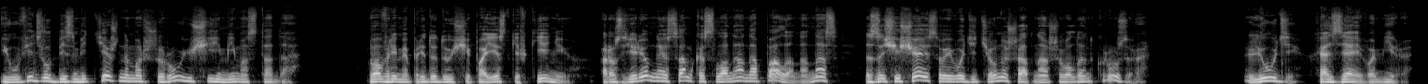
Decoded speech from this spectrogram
и увидел безмятежно марширующие мимо стада. Во время предыдущей поездки в Кению разъяренная самка слона напала на нас, защищая своего детеныша от нашего ленд-крузера. Люди — хозяева мира,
